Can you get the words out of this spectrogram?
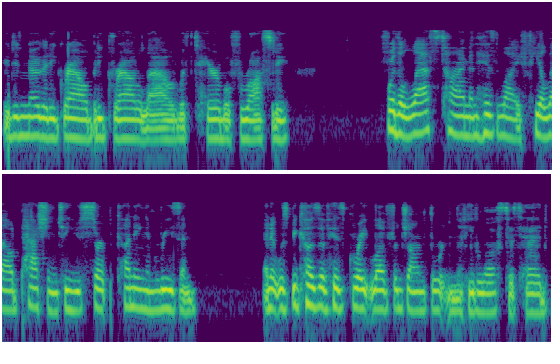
He didn't know that he growled, but he growled aloud with terrible ferocity. For the last time in his life he allowed passion to usurp cunning and reason, and it was because of his great love for John Thornton that he lost his head.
